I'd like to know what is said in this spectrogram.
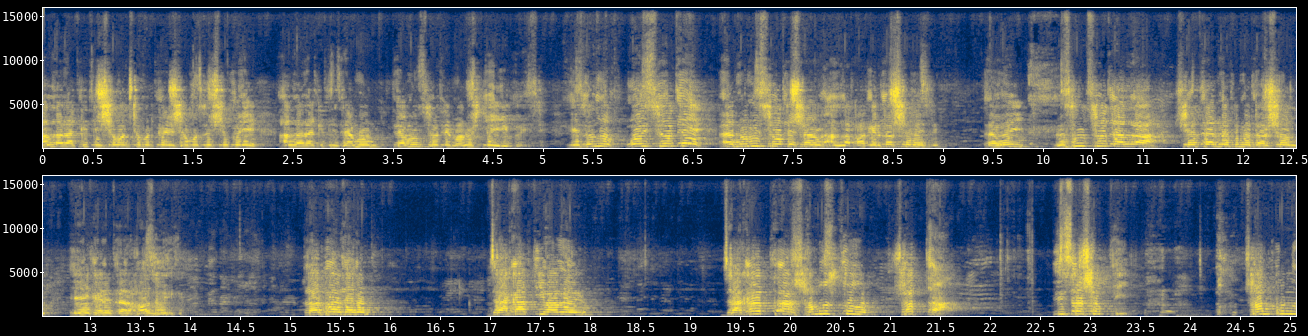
আল্লাহর আকৃতি সমান সমান করে, সামঞ্জস্য করে, আল্লাহর আকৃতি যেমন, তেমন স্রোতে মানুষ তৈরি করেছে। এজন্য ওই স্রোতে নবীর স্রোতে স্বয়ং আল্লাহ পাকের দর্শন হয়েছে। ওই রসুল স্রোতে আল্লাহ সে তার মাধ্যমে দর্শন, এখানে তার হজ হয়ে গেল। তারপরে দেখেন জাকাত কীভাবে? জাকাত তার সমস্ত সত্তা ইচ্ছা শক্তি সম্পূর্ণ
